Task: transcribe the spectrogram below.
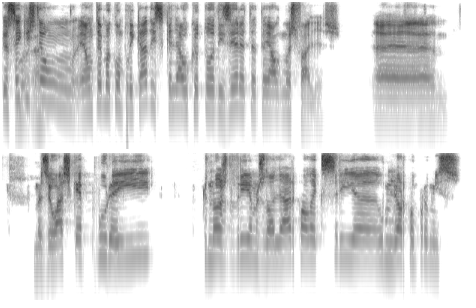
Eu sei que isto é um, é um tema complicado e se calhar o que eu estou a dizer até tem algumas falhas. Ah, mas eu acho que é por aí que nós deveríamos de olhar qual é que seria o melhor compromisso.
